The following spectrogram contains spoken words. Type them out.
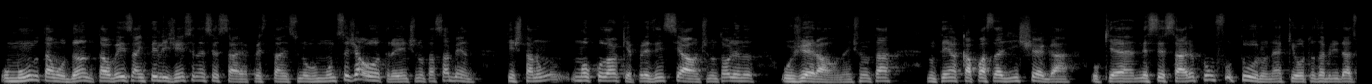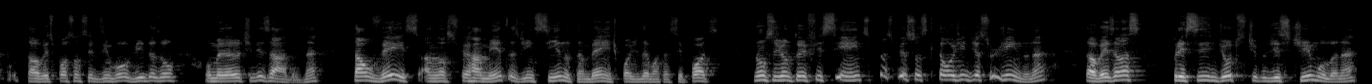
o mundo está mudando, talvez a inteligência necessária para estar nesse novo mundo seja outra, e a gente não está sabendo. Porque a gente está num, num ocular é presencial, a gente não está olhando o geral, né? a gente não está não tem a capacidade de enxergar o que é necessário para um futuro, né? Que outras habilidades talvez possam ser desenvolvidas ou, ou melhor utilizadas, né? Talvez as nossas ferramentas de ensino também, a gente pode levantar essa hipótese, não sejam tão eficientes para as pessoas que estão hoje em dia surgindo, né? Talvez elas precisem de outros tipos de estímulo, né?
